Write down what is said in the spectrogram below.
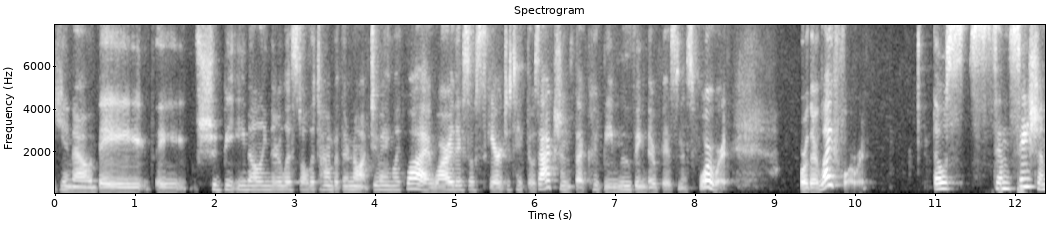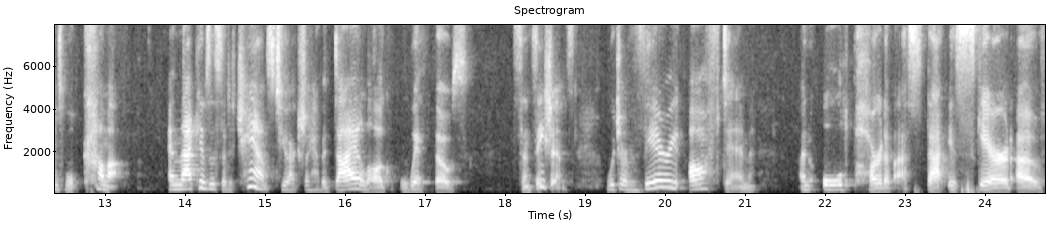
you know, they they should be emailing their list all the time, but they're not doing like why? Why are they so scared to take those actions that could be moving their business forward or their life forward? Those sensations will come up. And that gives us a chance to actually have a dialogue with those sensations, which are very often an old part of us that is scared of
